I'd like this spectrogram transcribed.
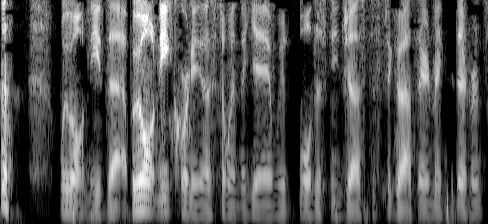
we won't need that. We won't need Cornelius to win the game. We, we'll just need Justice to go out there and make the difference.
